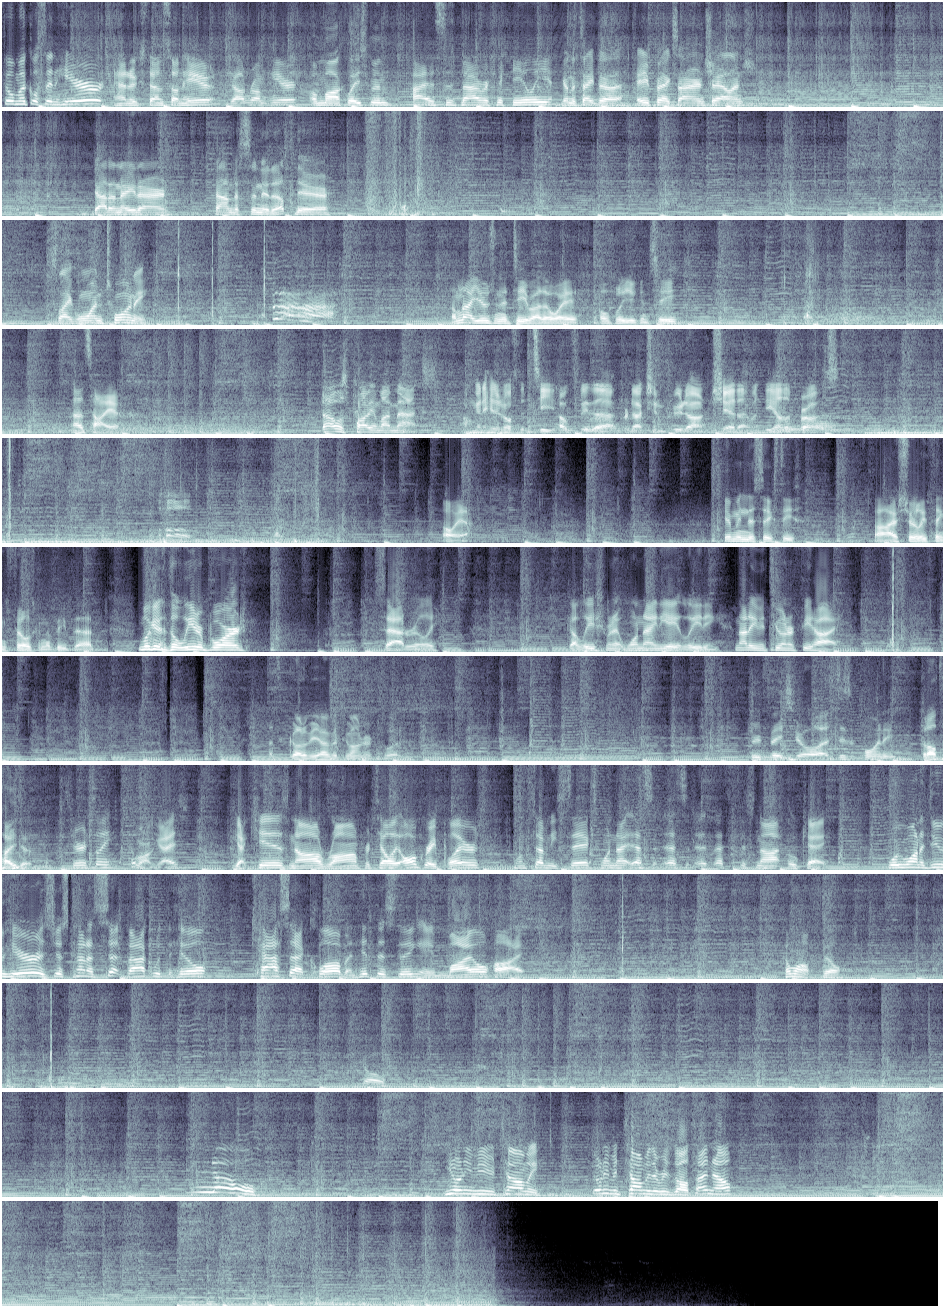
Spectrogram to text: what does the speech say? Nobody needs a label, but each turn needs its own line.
Phil Mickelson here.
Henrik Stenson here.
Jon Rahm here.
I'm Marc Leishman.
Hi, this is Maverick McNealy.
Gonna take the Apex Iron Challenge. Got an eight iron. Time to send it up there. It's like 120. Ah!
I'm not using the tee, by the way. Hopefully you can see.
That's higher. That was probably my max.
I'm gonna hit it off the tee. Hopefully the production crew don't share that with the other pros.
Oh.
Oh, yeah. Give me in the 60s. Uh, I surely think Phil's going to beat that.
Looking at the leaderboard, sad really. Got Leishman at 198 leading, not even 200 feet high.
That's got to be over 200 foot. Two feet short, it's disappointing, but I'll take it.
Seriously? Come on, guys. You got Kiz, Nah, Ron, Fratelli, all great players. 176, 190, that's, that's, that's just not okay. What we want to do here is just kind of set back with the hill, cast that club, and hit this thing a mile high. Come on, Phil. Go. No! You don't even need to tell me. Don't even tell me the results, I know.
